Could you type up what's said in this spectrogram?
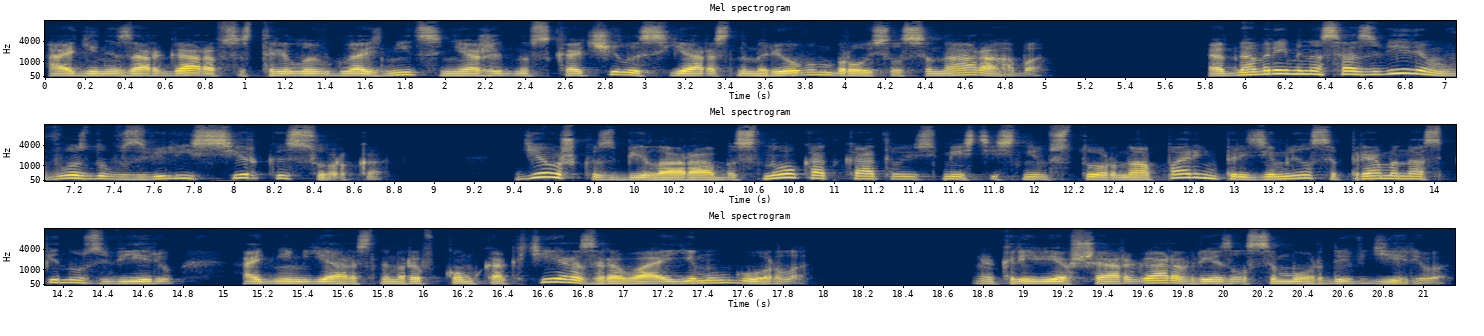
Один из аргаров со стрелой в глазнице неожиданно вскочил и с яростным ревом бросился на араба. Одновременно со зверем в воздух взвелись сирк и сорка. Девушка сбила араба с ног, откатываясь вместе с ним в сторону, а парень приземлился прямо на спину зверю, одним яростным рывком когтей разрывая ему горло. Окривевший аргар врезался мордой в дерево.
